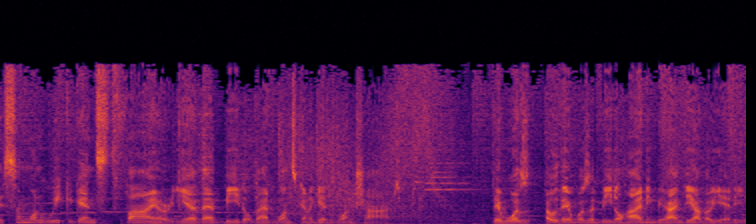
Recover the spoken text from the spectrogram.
Is someone weak against fire? Yeah, that beetle. That one's gonna get one shot. There was... Oh, there was a beetle hiding behind the other Yeti.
